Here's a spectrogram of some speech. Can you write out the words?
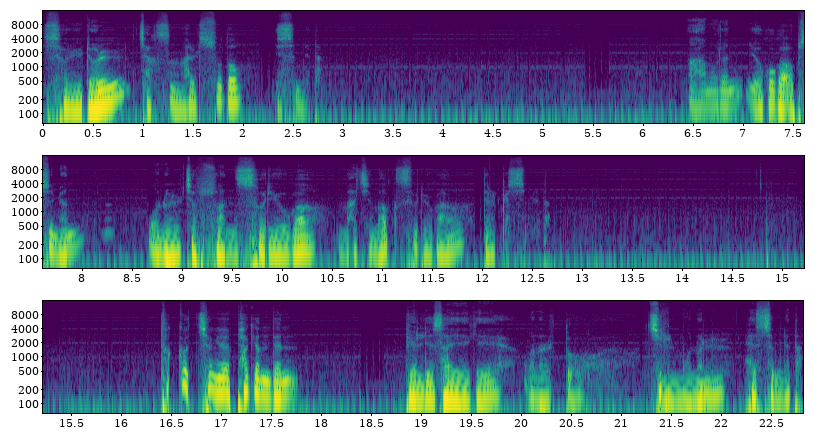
서류를 작성할 수도 있습니다. 아무런 요구가 없으면 오늘 접수한 서류가 마지막 서류가 될 것입니다. 특허청에 파견된 변리사에게 오늘 또 질문을 했습니다.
